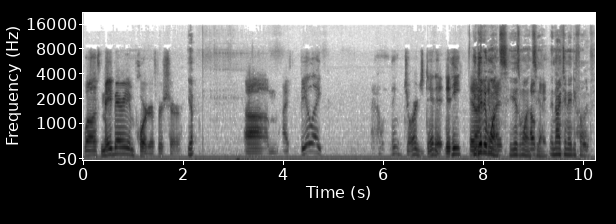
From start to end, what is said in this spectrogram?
Well, it's Mayberry and Porter for sure. Yep. Um, I feel like I don't think George did it. Did he? Did he I, did it once. I... He is once. Okay. Yeah, in 1985.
